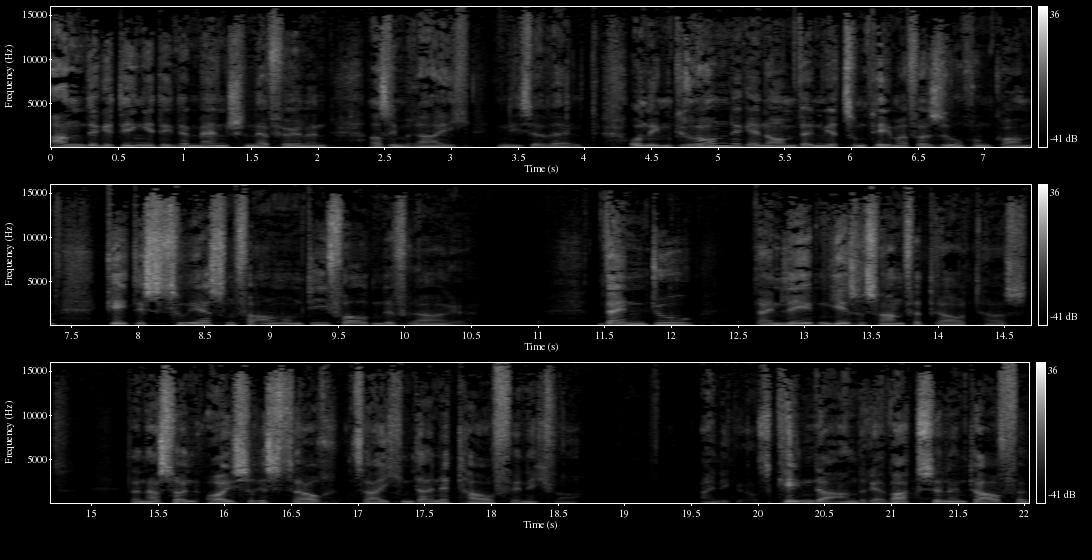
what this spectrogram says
andere Dinge, die den Menschen erfüllen, als im Reich in dieser Welt. Und im Grunde genommen, wenn wir zum Thema Versuchung kommen, geht es zuerst und vor allem um die folgende Frage. Wenn du dein Leben Jesus anvertraut hast, dann hast du ein äußeres Zeichen deine Taufe, nicht wahr? Einige als Kinder, andere Erwachsenentaufe.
